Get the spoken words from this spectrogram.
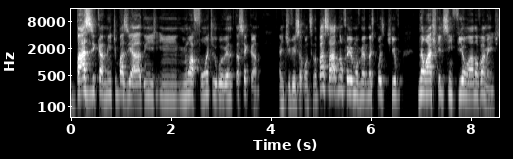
basicamente baseado em, em, uma fonte do governo que está secando. A gente viu isso acontecendo no passado, não foi um movimento mais positivo, não acho que eles se enfiam lá novamente.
